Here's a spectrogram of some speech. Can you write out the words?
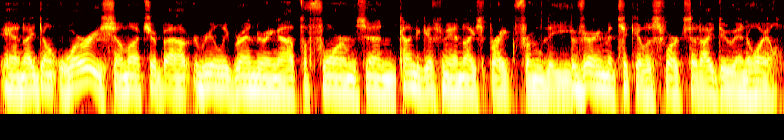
And I don't worry so much about really rendering out the forms and kind of gives me a nice break from the very meticulous work that I do in oil.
